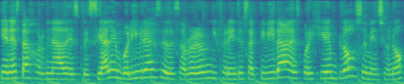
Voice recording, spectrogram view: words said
Y en esta jornada especial en Bolivia se desarrollaron diferentes actividades. Por ejemplo, se mencionó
